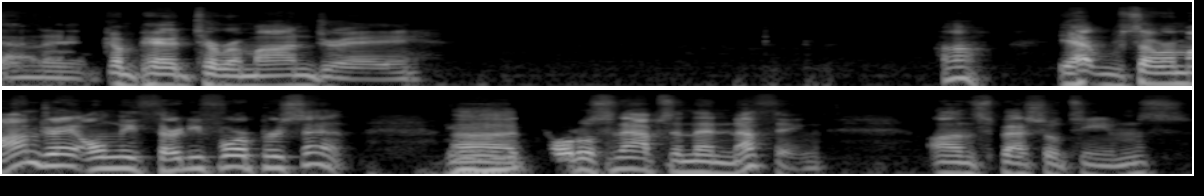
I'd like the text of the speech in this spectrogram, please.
And then compared to Rhamondre. Huh. Yeah. So Rhamondre only 34% uh, total snaps and then nothing on special teams.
